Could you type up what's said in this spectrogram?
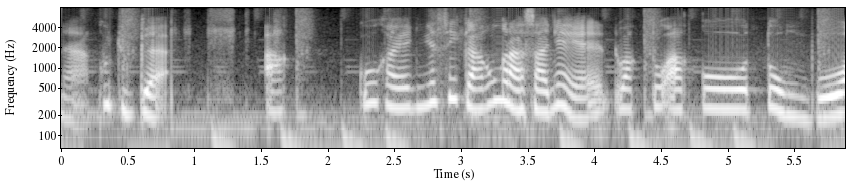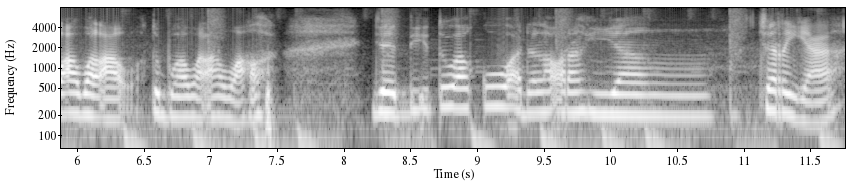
Nah aku juga aku kayaknya sih aku ngerasanya ya waktu aku tumbuh awal-awal tumbuh awal-awal. Jadi itu aku adalah orang yang ceria.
